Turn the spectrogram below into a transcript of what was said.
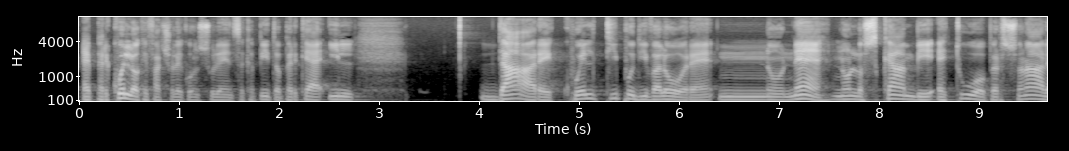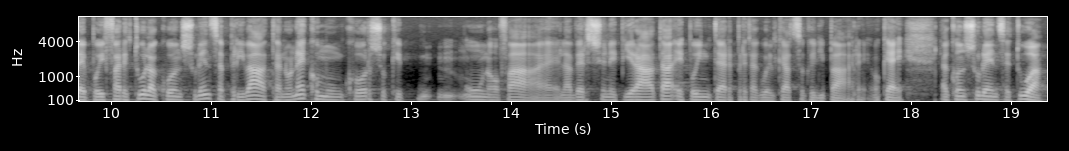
è per quello che faccio le consulenze, capito? Perché il dare quel tipo di valore non è, non lo scambi, è tuo personale, puoi fare tu la consulenza privata, non è come un corso che mm, uno fa la versione pirata e poi interpreta quel cazzo che gli pare, ok? La consulenza è tua,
